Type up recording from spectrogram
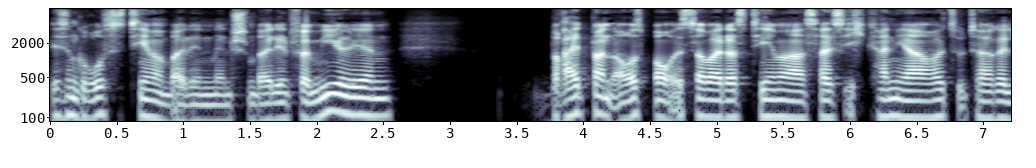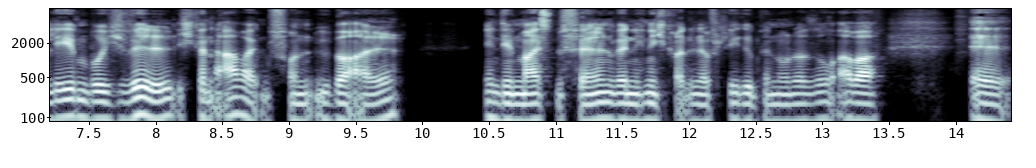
ist ein großes Thema bei den Menschen, bei den Familien Breitbandausbau ist dabei das Thema. Das heißt, ich kann ja heutzutage leben, wo ich will. Ich kann arbeiten von überall. In den meisten Fällen, wenn ich nicht gerade in der Pflege bin oder so. Aber äh,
